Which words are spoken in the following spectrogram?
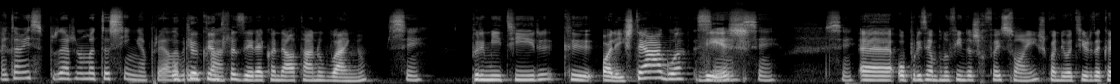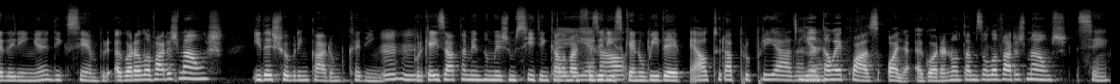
Então e se puser numa tacinha para ela o que eu brincar? tento fazer é quando ela está no banho, Sim. permitir que, olha, isto é água, sim. Sim. Uh, ou, por exemplo, no fim das refeições, quando eu atiro da cadeirinha, digo sempre: agora lavar as mãos e deixo-a brincar um bocadinho. Porque é exatamente no mesmo sítio em que ela vai Aí é fazer na- isso, que é no bidé. É a altura apropriada, E é? então é quase: olha, agora não estamos a lavar as mãos. Sim.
